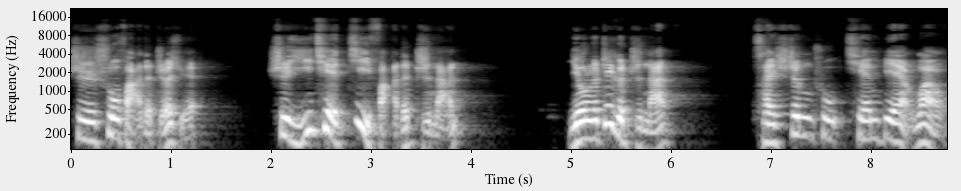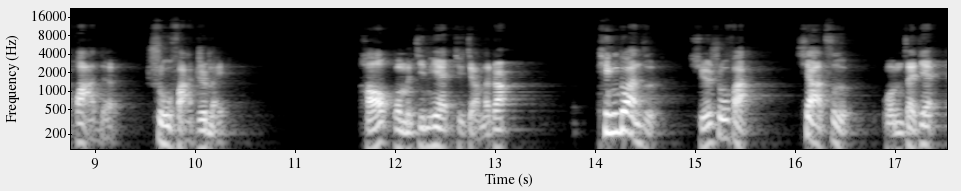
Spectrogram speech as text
是书法的哲学，是一切技法的指南。有了这个指南，才生出千变万化的书法之美。好，我们今天就讲到这儿。听段子学书法，下次我们再见。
